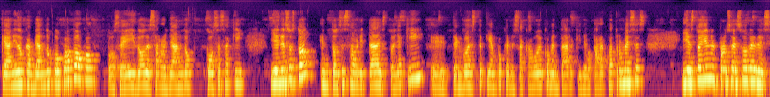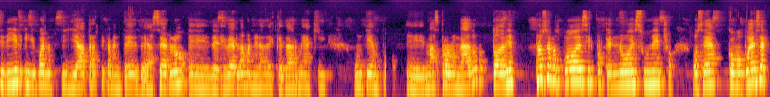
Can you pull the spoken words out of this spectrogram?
que han ido cambiando poco a poco, pues he ido desarrollando cosas aquí. Y en eso estoy. Entonces ahorita estoy aquí, eh, tengo este tiempo que les acabo de comentar, que lleva para cuatro meses, y estoy en el proceso de decidir y bueno, y ya prácticamente de hacerlo, eh, de ver la manera de quedarme aquí un tiempo eh, más prolongado. Todavía no se los puedo decir porque no es un hecho. O sea, como puede ser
